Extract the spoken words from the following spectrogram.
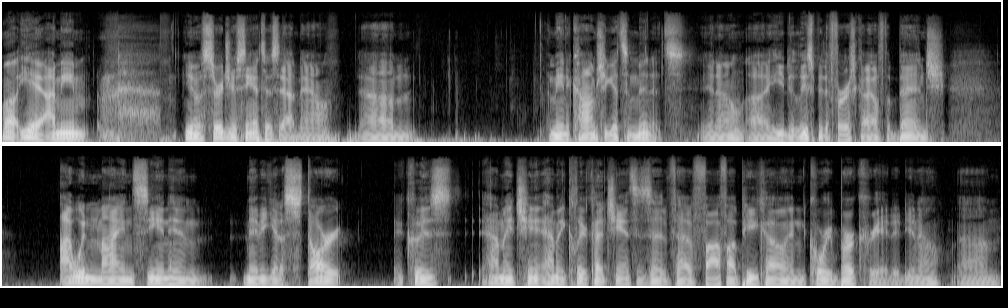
Well, yeah, I mean, you know, Sergio Santos out now. Um, I mean, Accam should get some minutes. You know, uh, he'd at least be the first guy off the bench. I wouldn't mind seeing him maybe get a start because how many chan- how many clear cut chances have have Fafa Picault and Cory Burke created? You know. Um,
